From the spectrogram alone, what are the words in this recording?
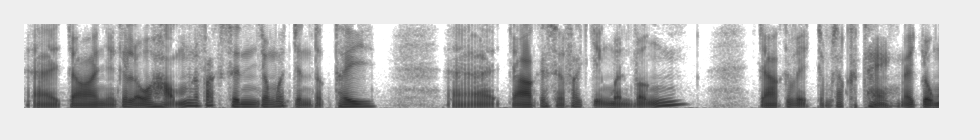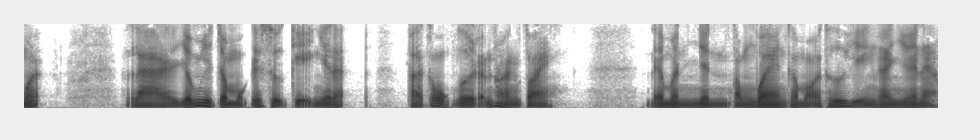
à, cho những cái lỗ hổng nó phát sinh trong quá trình thực thi à, cho cái sự phát triển bền vững cho cái việc chăm sóc khách hàng. Nói chung á là giống như trong một cái sự kiện vậy đó phải có một người rảnh hoàn toàn để mình nhìn tổng quan coi mọi thứ diễn ra như thế nào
